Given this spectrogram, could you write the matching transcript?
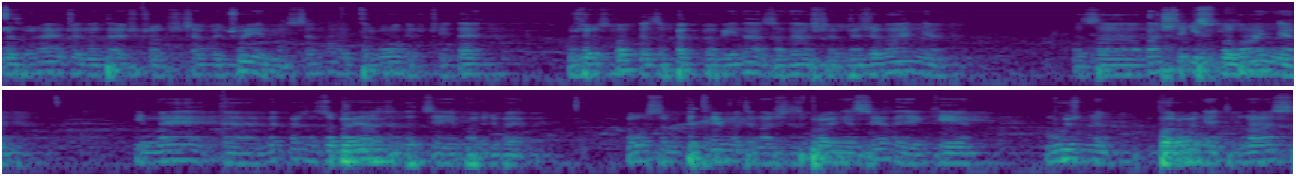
Незважаючи на те, що ще ми чуємо сигнали тривоги, що йде жорстока запекла війна за наше виживання, за наше існування, і ми, е, ми кожен зобов'язані до цієї боротьби. Ми мусимо підтримати наші збройні сили, які мужньо боронять нас.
